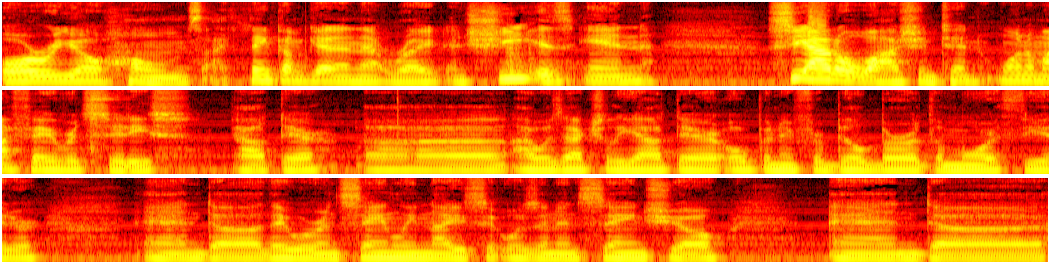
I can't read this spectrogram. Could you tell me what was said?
Oreo Homes. I think I'm getting that right. And she is in Seattle, Washington, one of my favorite cities out there. Uh, I was actually out there opening for Bill Burr at the Moore Theater. and uh, they were insanely nice. It was an insane show, and uh,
